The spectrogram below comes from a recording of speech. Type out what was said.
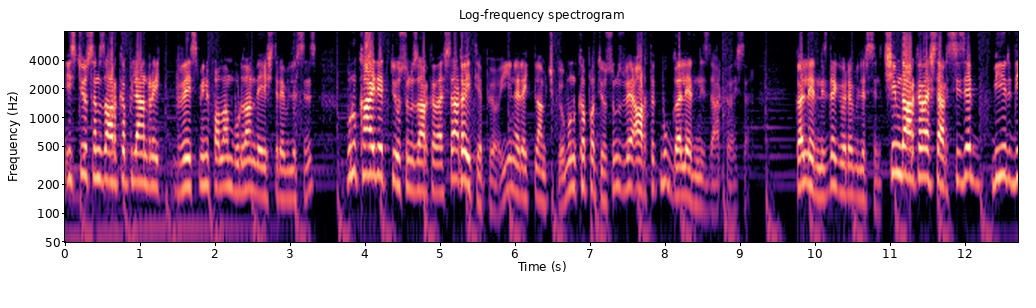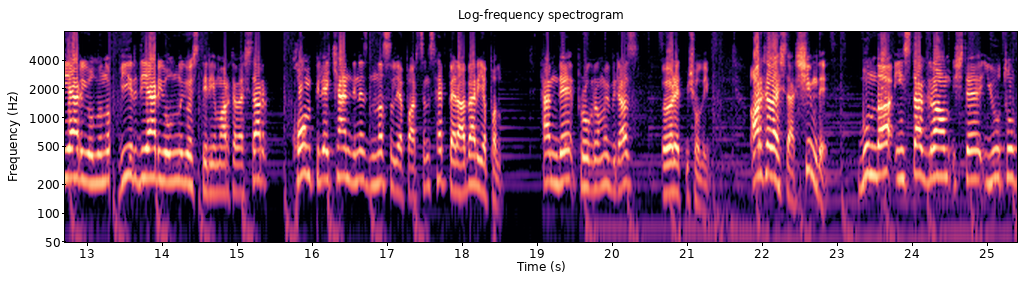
İstiyorsanız arka plan re- resmini falan buradan değiştirebilirsiniz. Bunu kaydet diyorsunuz arkadaşlar. Kayıt yapıyor. Yine reklam çıkıyor. Bunu kapatıyorsunuz ve artık bu galerinizde arkadaşlar galerinizde görebilirsiniz. Şimdi arkadaşlar size bir diğer yolunu bir diğer yolunu göstereyim arkadaşlar. Komple kendiniz nasıl yaparsınız hep beraber yapalım. Hem de programı biraz öğretmiş olayım. Arkadaşlar şimdi bunda Instagram, işte YouTube,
